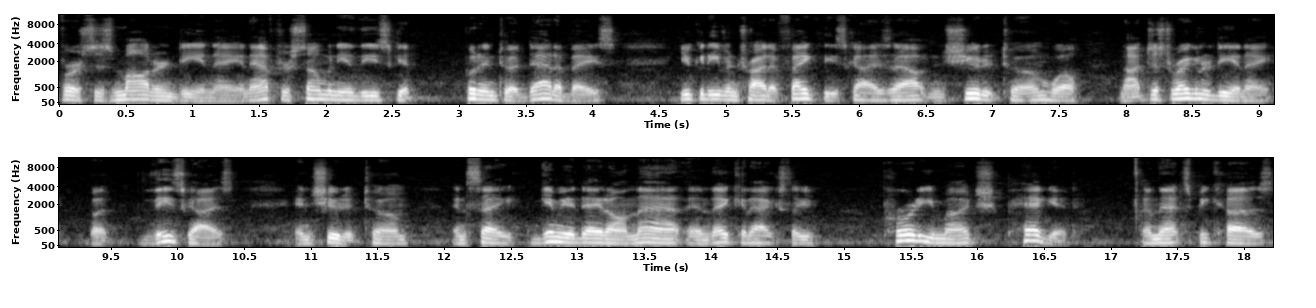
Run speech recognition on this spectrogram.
versus modern DNA. And after so many of these get put into a database, you could even try to fake these guys out and shoot it to them. Well, not just regular DNA, but these guys, and shoot it to them and say, give me a date on that, and they could actually pretty much peg it. And that's because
